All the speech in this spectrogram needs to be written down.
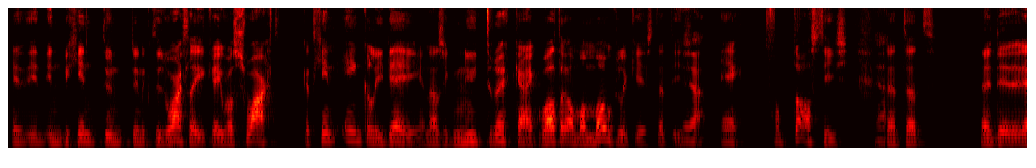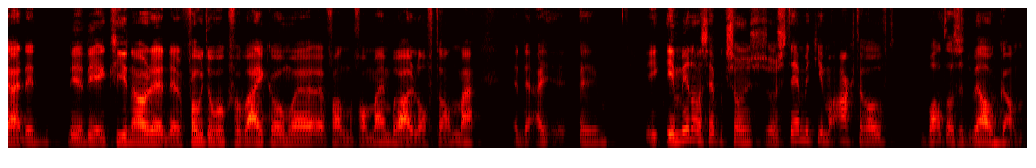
In, in, in het begin, toen, toen ik de dwarsleger kreeg, was zwart. Ik had geen enkel idee. En als ik nu terugkijk wat er allemaal mogelijk is, dat is Ja. echt fantastisch. Ja. Dat, dat, de, ja, dit- de- de- ik zie nou de, de foto ook voorbij komen van, van mijn bruiloft dan. Maar de, inmiddels heb ik zo'n stemmetje in mijn achterhoofd. Wat als het wel kan?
